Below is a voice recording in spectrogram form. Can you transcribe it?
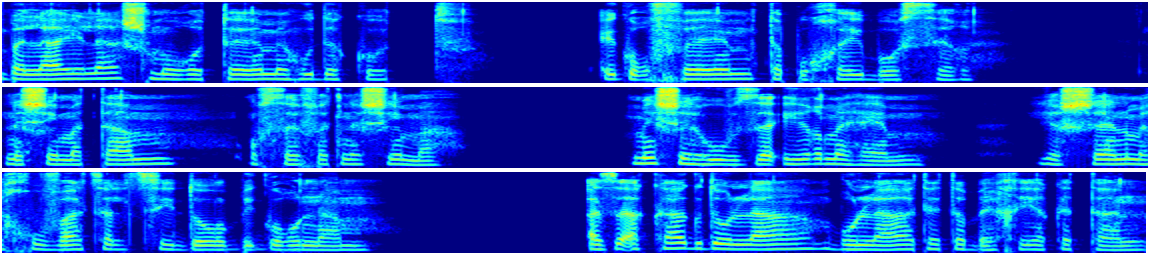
בלילה שמורותיהם מהודקות, אגרופיהם תפוחי בוסר, נשימתם אוספת נשימה. מישהו זעיר מהם ישן מכווץ על צידו בגרונם. הזעקה גדולה בולעת את הבכי הקטן.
